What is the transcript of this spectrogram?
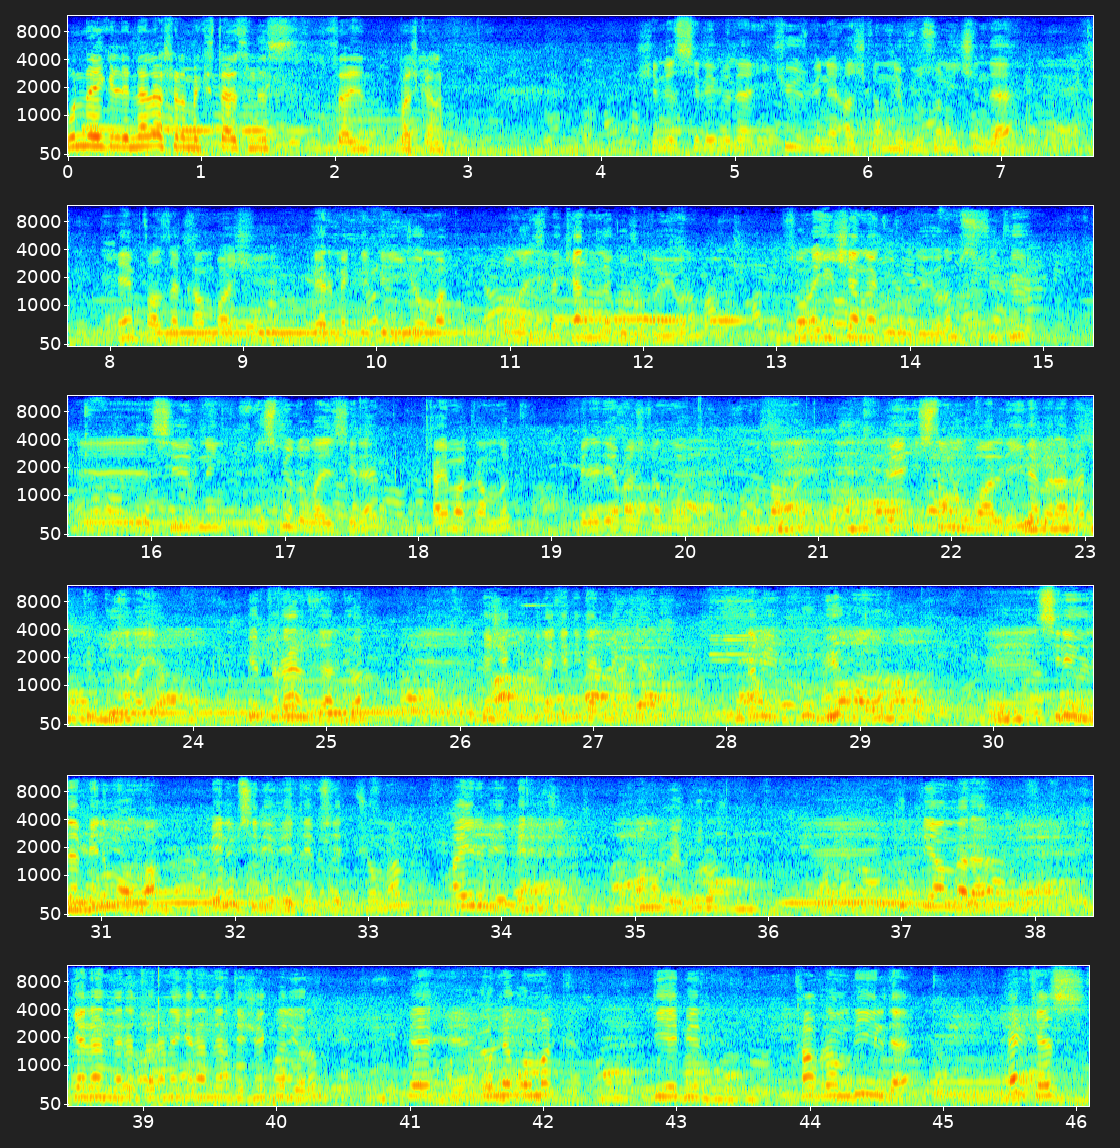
bununla ilgili neler söylemek istersiniz Sayın Başkanım? Şimdi Silivri'de 200 bini aşkın nüfusun içinde en fazla kan bağışı vermekle birinci olmak dolayısıyla kendimle gurur duyuyorum. Sonra ilçemle gurur duyuyorum. Çünkü e, Silivri'nin ismi dolayısıyla kaymakamlık, belediye başkanlığı, komutanlık ve İstanbul Valiliği ile beraber Türk Kızılay'ı bir tören düzenliyor. E, teşekkür plaketi vermek üzere. Tabii bu büyük onur. Ee, Silivri'de benim olmam, benim Silivri'yi temsil etmiş olmam ayrı bir benim için onur ve gurur. Ee, kutlayanlara, gelenlere, törene gelenlere teşekkür ediyorum. Ve e, örnek olmak diye bir kavram değil de herkes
